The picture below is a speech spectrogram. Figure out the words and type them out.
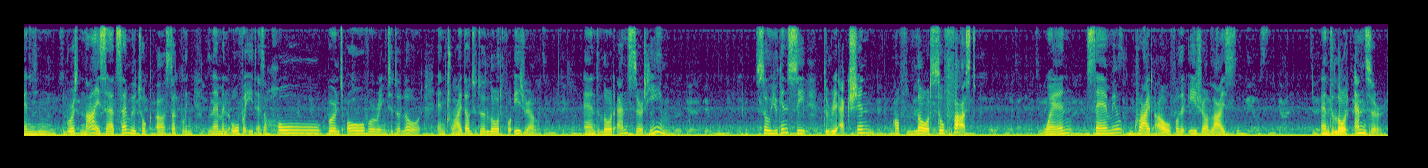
And verse 9 said Samuel took a suckling lamb and offered it as a whole burnt offering to the Lord and cried out to the Lord for Israel. And the Lord answered him. So you can see the reaction of Lord so fast. When Samuel cried out for the Israelites, and the Lord answered.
